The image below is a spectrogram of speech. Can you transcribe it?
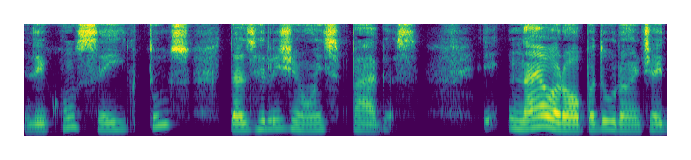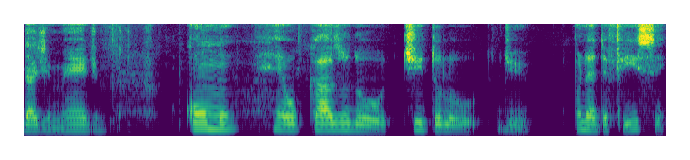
de conceitos das religiões pagas. Na Europa, durante a Idade Média, como é o caso do título de Pontifício,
